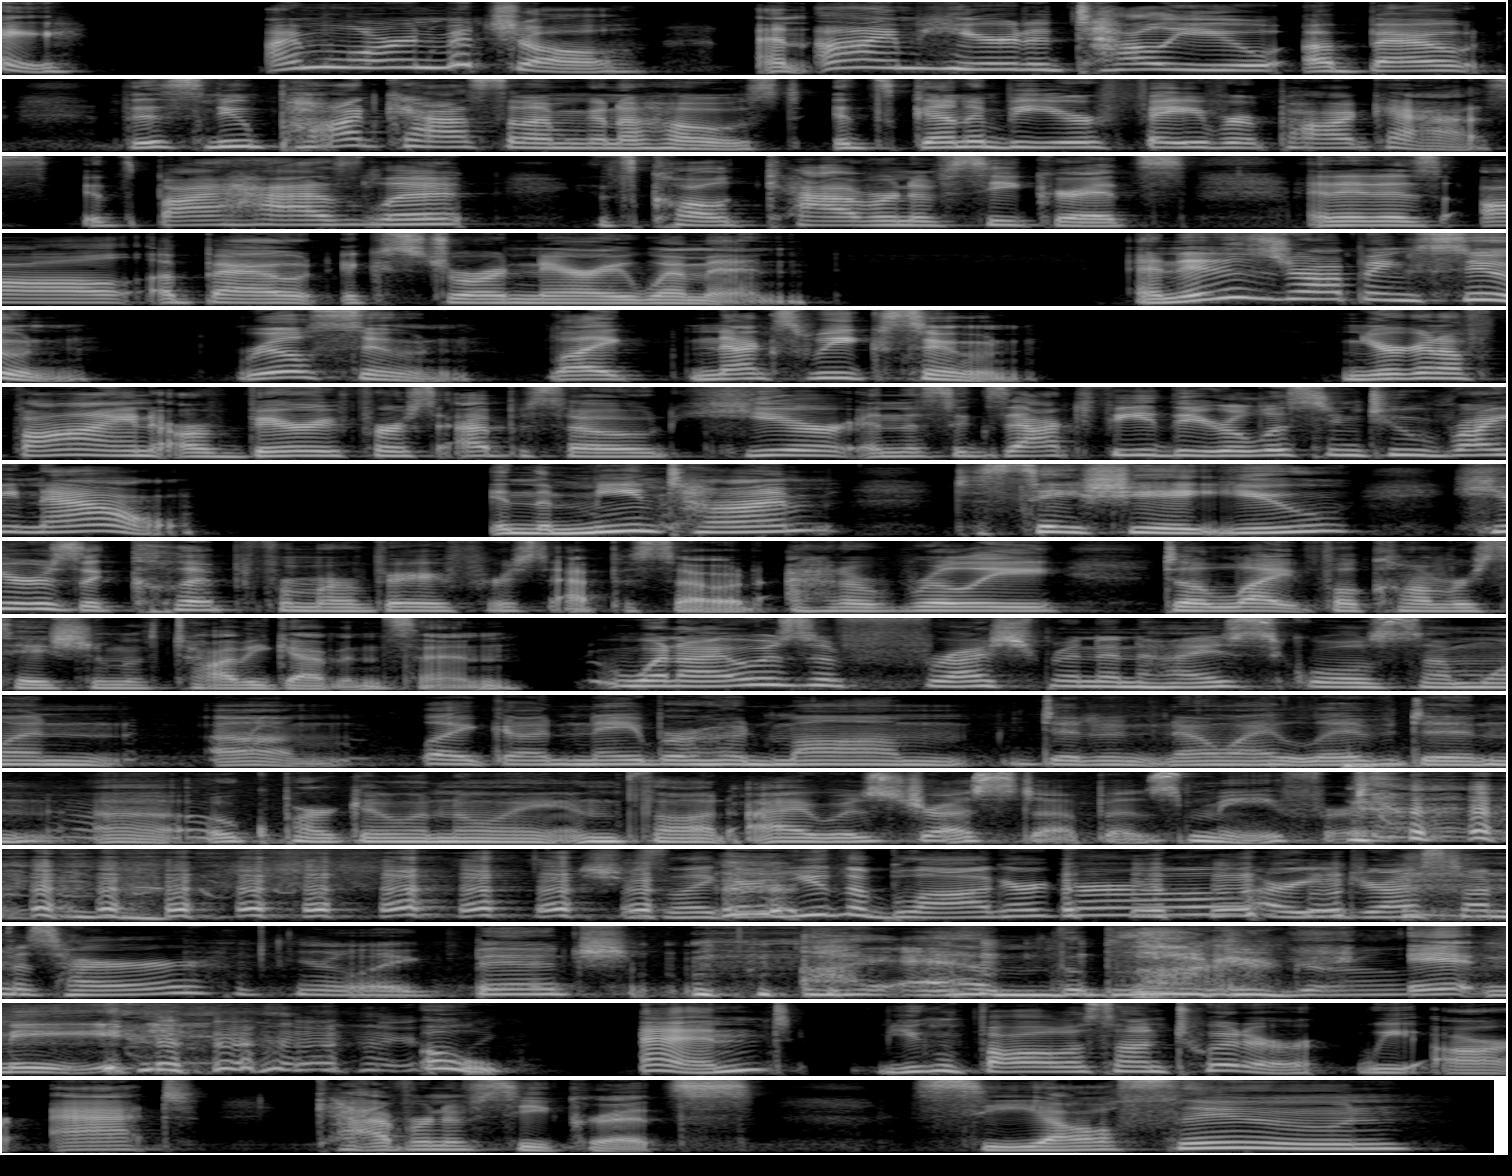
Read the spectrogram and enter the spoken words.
Hi, I'm Lauren Mitchell, and I'm here to tell you about this new podcast that I'm going to host. It's going to be your favorite podcast. It's by Hazlitt, it's called Cavern of Secrets, and it is all about extraordinary women. And it is dropping soon, real soon, like next week soon. You're going to find our very first episode here in this exact feed that you're listening to right now. In the meantime, to satiate you, here's a clip from our very first episode. I had a really delightful conversation with Tavi Gevinson. When I was a freshman in high school, someone, um, like a neighborhood mom, didn't know I lived in uh, Oak Park, Illinois, and thought I was dressed up as me for. She's like, "Are you the blogger girl? Are you dressed up as her?" You're like, bitch, I am the blogger girl. it me. oh, and you can follow us on Twitter. We are at Cavern of Secrets. See y'all soon.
